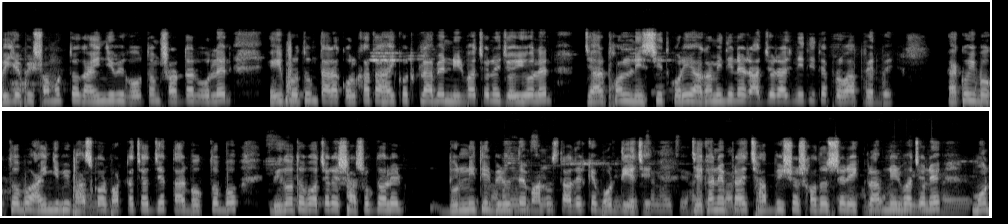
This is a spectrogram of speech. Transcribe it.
বিজেপির সমর্থক আইনজীবী গৌতম সর্দার বললেন, এই প্রথম তারা কলকাতা হাইকোর্ট ক্লাবের নির্বাচনে জয়ী হলেন যার ফল নিশ্চিত করেই আগামী দিনে রাজ্য রাজনীতিতে প্রভাব ফেলবে। একই বক্তব্য আইনজীবী ভাস্কর ভট্টাচার্যের। তার বক্তব্য, বিগত বছরের শাসক দলের দুর্নীতির বিরুদ্ধে মানুষ তাদেরকে ভোট দিয়েছে, যেখানে প্রায় ছাব্বিশশো সদস্যের এই ক্লাব নির্বাচনে মোট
